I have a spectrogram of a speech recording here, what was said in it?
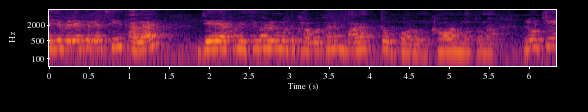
এই যে বেড়ে ফেলেছি থালায়। যে এখন এসি ঘরের মধ্যে খাব এখানে মারাত্মক গরম খাওয়ার মতো না। লুচি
